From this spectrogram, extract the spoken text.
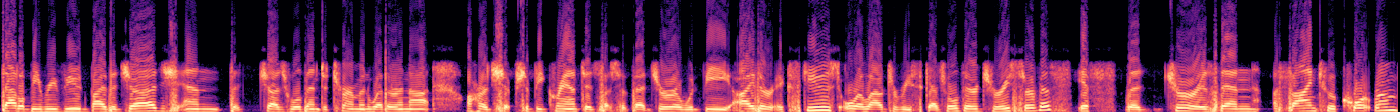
That'll be reviewed by the judge, and the judge will then determine whether or not a hardship should be granted such that that juror would be either excused or allowed to reschedule their jury service. If the juror is then assigned to a courtroom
